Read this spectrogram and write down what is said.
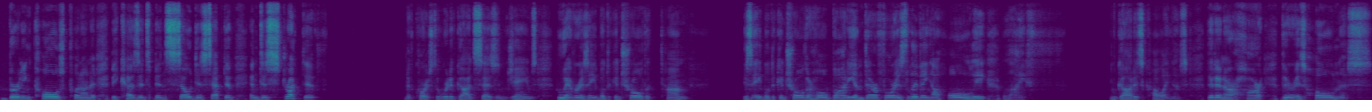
burning coals put on it because it's been so deceptive and destructive. And of course, the Word of God says in James whoever is able to control the tongue is able to control their whole body and therefore is living a holy life. And God is calling us that in our heart there is wholeness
